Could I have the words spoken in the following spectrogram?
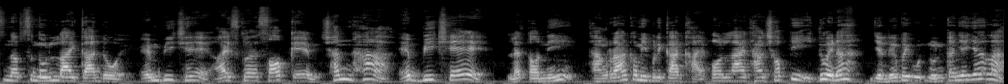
สนับสนุนรายการโดย MBK i Square Soft Game ชั้น 5 MBK และตอนนี้ทางร้านก็มีบริการขายออนไลน์ทาง s h อ p e e อีกด้วยนะ อย่าลืมไปอุดหนุนกันเยอะๆล่ะ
